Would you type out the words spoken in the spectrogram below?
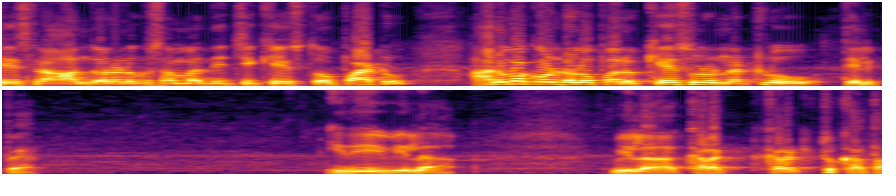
చేసిన ఆందోళనకు సంబంధించి కేసుతో పాటు హనుమకొండలో పలు కేసులున్నట్లు తెలిపారు. ఇది వీళ్ళ వీళ్ళ కరెక్ట్ కరెక్ట్ కథ.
